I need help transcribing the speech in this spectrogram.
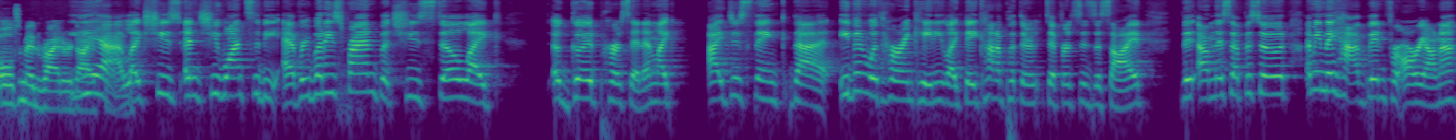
ultimate ride or die. Yeah, fan. like she's and she wants to be everybody's friend, but she's still like a good person. And like I just think that even with her and Katie, like they kind of put their differences aside. Th- on this episode, I mean, they have been for Ariana,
